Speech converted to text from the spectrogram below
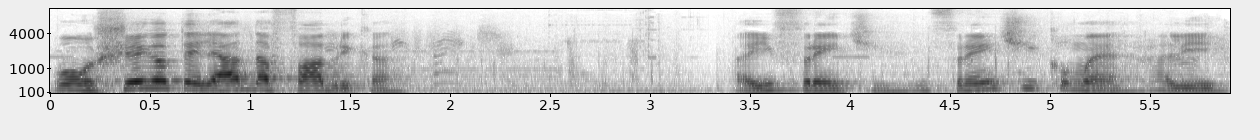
Bom, chega ao telhado da fábrica. Aí em frente. Em frente, como é? Ali.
